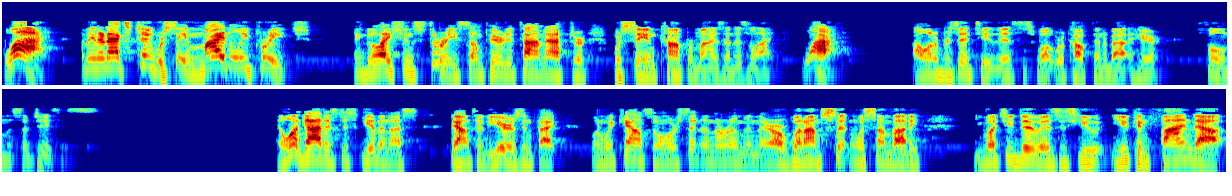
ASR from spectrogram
Why? I mean, in Acts 2, we're seeing mightily preach. In Galatians 3, some period of time after, we're seeing compromise in his life. Why? I want to present to you this. Is what we're talking about here. Fullness of Jesus. And what God has just given us down through the years. In fact, when we counsel, when we're sitting in the room in there, or when I'm sitting with somebody, what you do is, is you, you can find out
